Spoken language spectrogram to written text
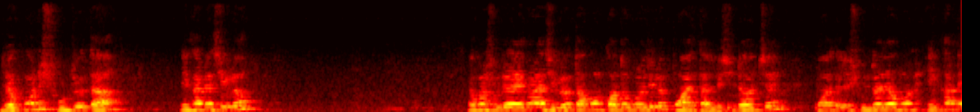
যখন সূর্যটা এখানে ছিল, যখন সূর্য এখানে ছিল, তখন কত করেছিল? পঁয়তাল্লিশ। সেটা হচ্ছে পঁয়তাল্লিশ। সূর্য যখন এখানে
